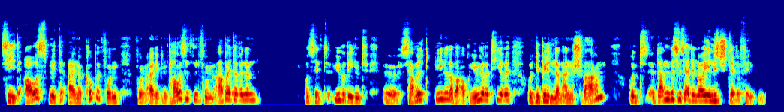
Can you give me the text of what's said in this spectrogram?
zieht aus mit einer Gruppe von, von einigen Tausenden von Arbeiterinnen und sind überwiegend äh, Sammelbienen, aber auch jüngere Tiere und die bilden dann einen Schwarm und dann müssen sie eine neue Niststelle finden.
